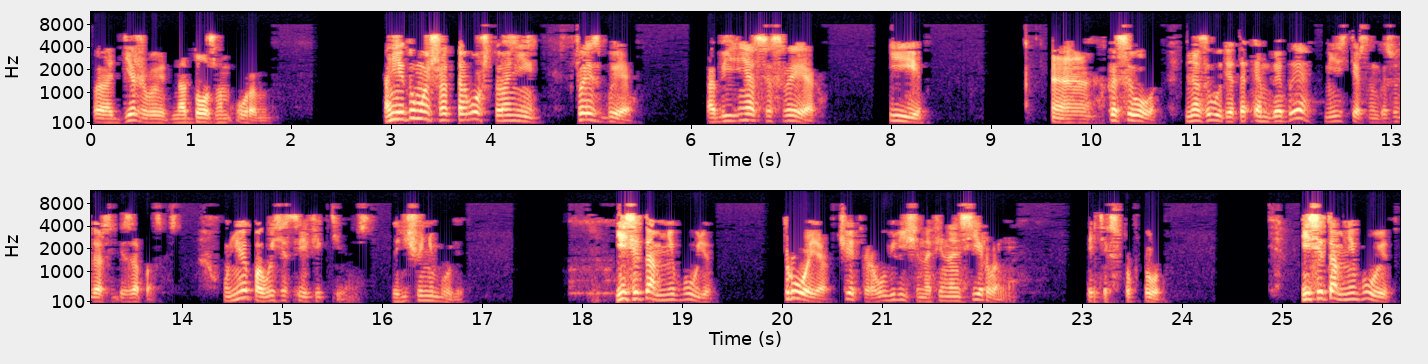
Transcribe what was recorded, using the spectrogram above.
поддерживают на должном уровне. Они думают, что от того, что они ФСБ объединят с СВР и э, КСО, назовут это МГБ, Министерством государственной безопасности, у нее повысится эффективность. Да ничего не будет. Если там не будет трое, четверо увеличено финансирование этих структур, если там не будет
